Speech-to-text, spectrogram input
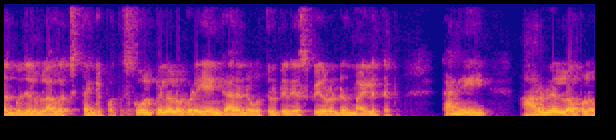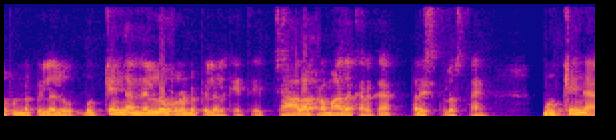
దగ్గు జలుబులాగా వచ్చి తగ్గిపోతుంది స్కూల్ పిల్లలకు కూడా ఏం కాదండి ఒక త్రీ డేస్ ఫీవర్ ఉంటుంది మైల్డ్ తగ్గు కానీ ఆరు నెలల లోపల ఉన్న పిల్లలు ముఖ్యంగా నెల లోపల ఉన్న పిల్లలకైతే చాలా ప్రమాదకరంగా పరిస్థితులు వస్తాయి. ముఖ్యంగా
